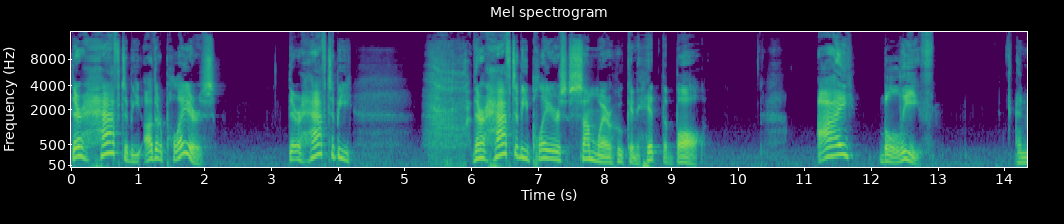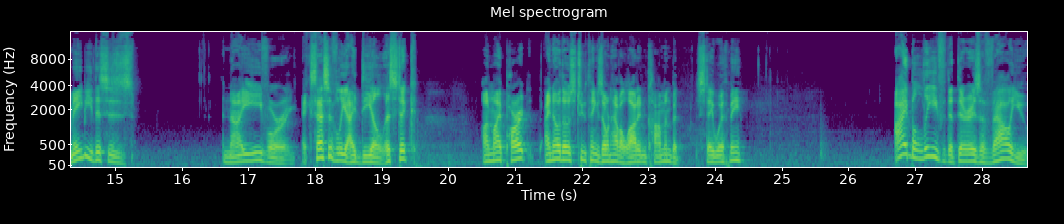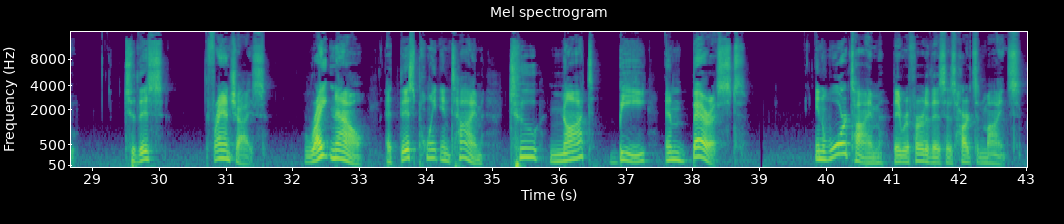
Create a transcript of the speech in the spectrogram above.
There have to be other players. There have to be there have to be players somewhere who can hit the ball. I believe and maybe this is naive or excessively idealistic on my part. I know those two things don't have a lot in common, but stay with me. I believe that there is a value to this franchise right now, at this point in time, to not be embarrassed. In wartime, they refer to this as hearts and minds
